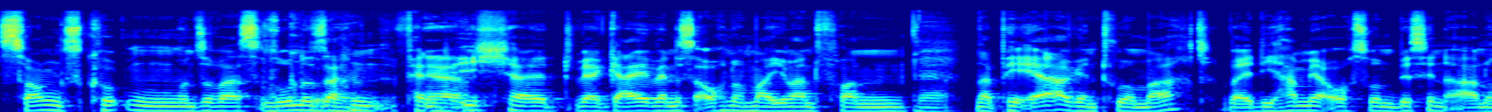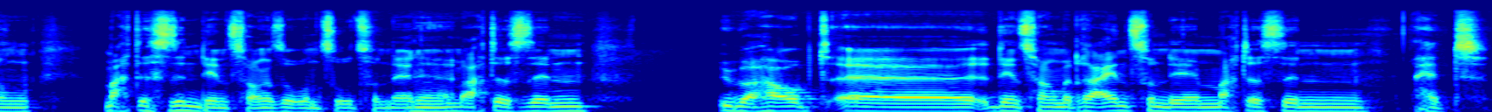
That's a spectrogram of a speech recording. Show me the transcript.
Songs gucken und sowas. so eine cool. Sachen fände Ja. ich halt, wäre geil, wenn es auch nochmal jemand von Ja. einer PR-Agentur macht, weil die haben ja auch so ein bisschen Ahnung, macht es Sinn, den Song so und so zu nennen? Ja. Macht es Sinn, überhaupt äh, den Song mit reinzunehmen? Macht es Sinn, halt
